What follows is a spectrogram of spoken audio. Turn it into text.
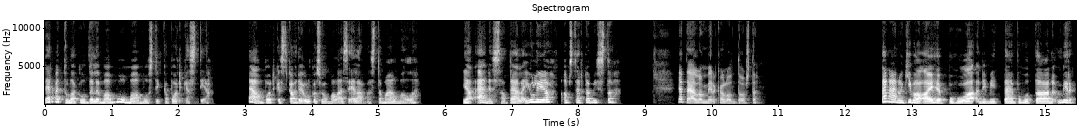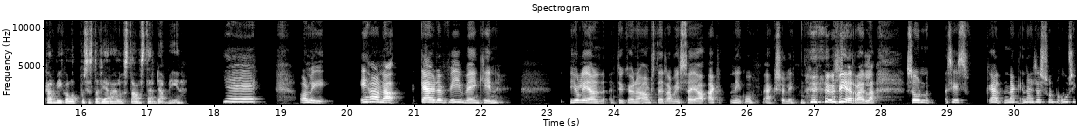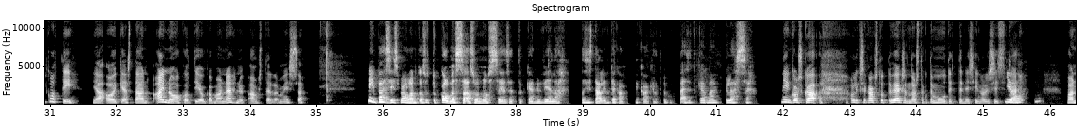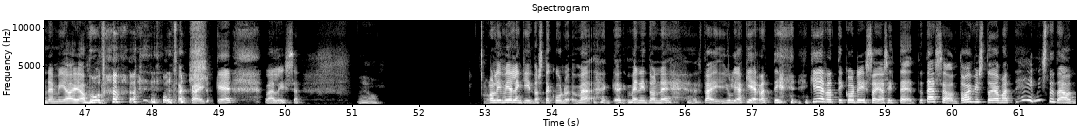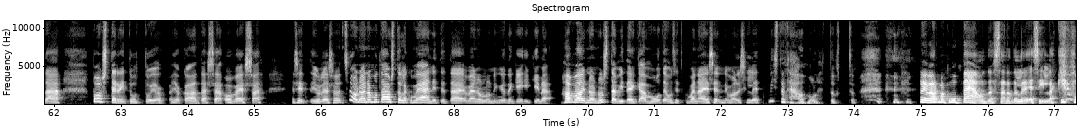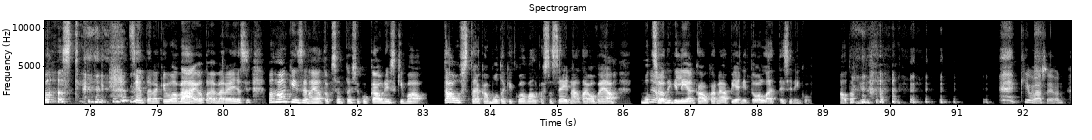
Tervetuloa kuuntelemaan Muun maan mustikka-podcastia. Tämä on podcast kahden ulkosuomalaisen elämästä maailmalla. Ja äänessä on täällä Julia Amsterdamista. Ja täällä on Mirka Lontoosta. Tänään on kiva aihe puhua, nimittäin puhutaan Mirkan viikonloppuisesta vierailusta Amsterdamiin. Jee! Oli ihana käydä viimeinkin Julian tykönä Amsterdamissa ja niin kuin, actually vierailla sun, siis nähdä sun uusi koti ja oikeastaan ainoa koti, jonka mä oon nähnyt Amsterdamissa. Niinpä, siis me ollaan nyt asuttu kolmessa asunnossa ja sä et ole käynyt vielä, tai siis tää oli nyt eka, eka kerta, kun pääsit käymään kylässä. Niin, koska oliko se 2019, kun te muutitte, niin siinä oli siis sitä Joo. pandemiaa ja muuta, muuta kaikkea välissä. Joo oli mielenkiintoista, kun mä menin tonne, tai Julia kierrätti, kierrätti kodissa ja sitten, että tässä on toimisto ja mä että hei, mistä tämä on tämä posteri tuttu, joka on tässä ovessa. Ja sitten Julia sanoi, että se on aina mun taustalla, kun me äänitetään, ja mä en ollut niin jotenkin ikinä havainnoinut sitä mitenkään muuten, mutta sitten kun mä näin sen, niin mä olin silleen, että mistä tämä on mulle tuttu. No ei varmaan, kun mun pää on tässä aina tälle esillä kivasti. Sieltä näkyy vaan vähän jotain värejä. Siis mä hankin sen ajatuksen, että olisi joku kaunis kiva tausta, joka on muutakin kuin valkoista seinää tai ovea, mutta se on jotenkin liian kaukana ja pieni tuolla, ettei se niinku auta mitään. Kiva se on.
